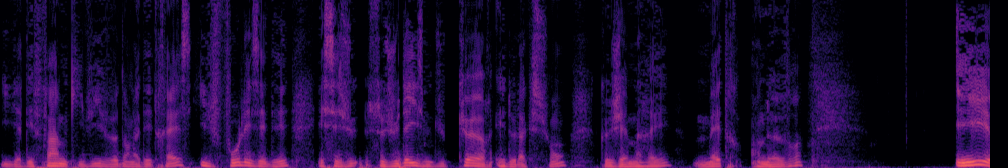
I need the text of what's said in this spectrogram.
Il y a des femmes qui vivent dans la détresse. Il faut les aider. Et c'est ce judaïsme du cœur et de l'action que j'aimerais mettre en œuvre. Et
